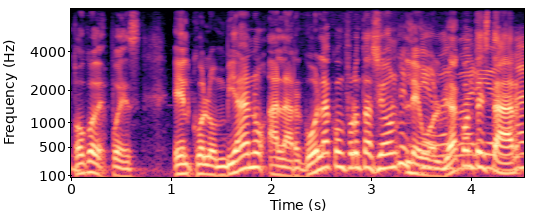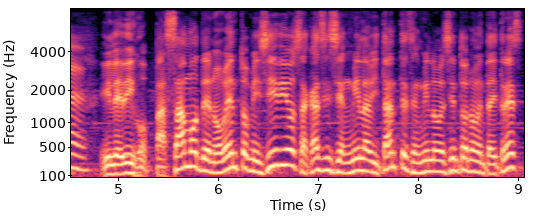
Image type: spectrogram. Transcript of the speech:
poco después, el colombiano alargó la confrontación, le volvió a contestar y le dijo, pasamos de 90 homicidios a casi 100 mil habitantes en 1993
